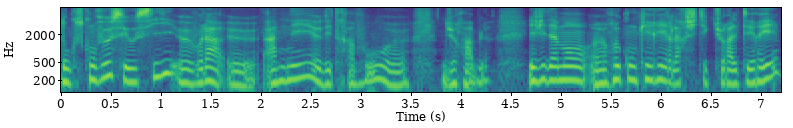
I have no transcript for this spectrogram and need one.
Donc ce qu'on veut, c'est aussi euh, voilà, euh, amener des travaux durables. Évidemment, reconquérir l'architecture altérée,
